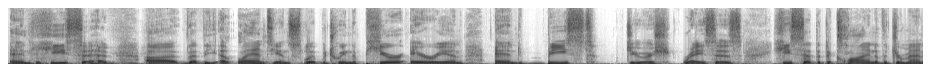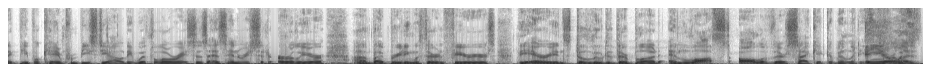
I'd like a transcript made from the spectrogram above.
And he said uh, that the Atlanteans split between the pure Aryan and beast Jewish races. He said the decline of the Germanic people came from bestiality with the lower races, as Henry said earlier. Uh, by breeding with their inferiors, the Aryans diluted their blood and lost all of their psychic abilities. And you know what's-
